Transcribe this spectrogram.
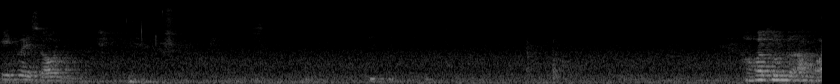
因为所以，好好吞着啊！我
